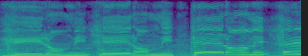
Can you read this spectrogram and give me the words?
Hate on me, hate on me, hate on me, hate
